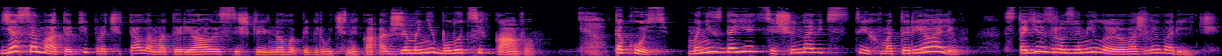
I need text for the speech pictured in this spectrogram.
Я сама тоді прочитала матеріали зі шкільного підручника, адже мені було цікаво. Так ось, мені здається, що навіть з цих матеріалів стає зрозумілою важлива річ.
